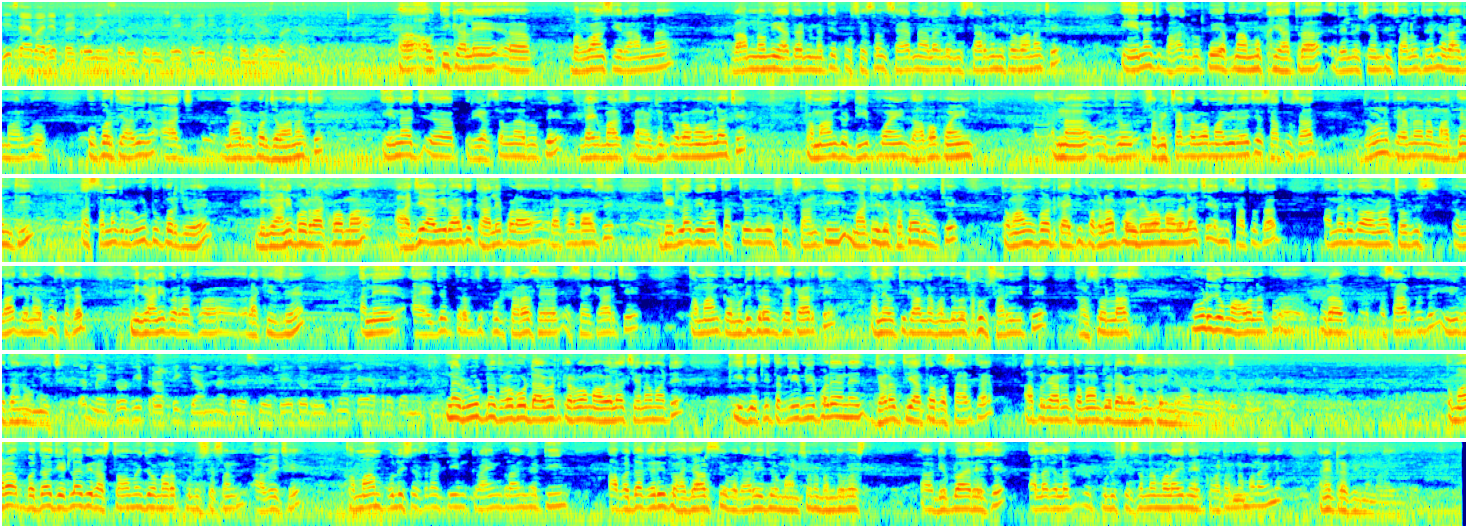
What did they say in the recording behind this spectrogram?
જી સાહેબ, આજે પેટ્રોલિંગ શરૂ કરી છે. કઈ રીતના તૈયારી આવતીકાલે ભગવાન શ્રી રામના, રામનવમી યાત્રા નિમિત્તે પ્રોસેસન શહેરના અલગ અલગ વિસ્તારમાં નીકળવાના છે. એના જ ભાગરૂપે આપણા મુખ્ય યાત્રા રેલવે સ્ટેશનથી ચાલુ થઈને રાજમાર્ગો ઉપરથી આવીને આ જ માર્ગ ઉપર જવાના છે. એના જ રિહર્સલના રૂપે ફ્લેગ માર્ચના આયોજન કરવામાં આવેલા છે. તમામ જો ડીપ પોઈન્ટ ધાબા પોઈન્ટ ના જો સમીક્ષા કરવામાં આવી રહી છે, સાથોસાથ ડ્રોન કેમેરાના માધ્યમથી આ સમગ્ર રૂટ ઉપર જો હે પણ રાખવામાં આજે આવી રહ્યા છે, કાલે પણ રાખવામાં આવશે. જેટલા બી એવા તથ્યો છે, જો સુખ શાંતિ માટે જો ખતરારૂપ છે, તમામ ઉપર અટકાયતી પગલાં પણ લેવામાં આવેલા છે અને સાથોસાથ અમે લોકો આવનાર ચોવીસ કલાક એના ઉપર સખત નિગરાણી પર રાખવા રાખીશું અને આયોજક તરફથી ખૂબ સારા સહ- સહકાર છે, તમામ કમિટી તરફ સહકાર છે અને આવતીકાલના બંદોબસ્ત ખૂબ સારી રીતે હર્ષોલ્લાસ પૂર્ણ જો માહોલ પૂરા પસાર થશે એવી બધાને ઉમેદ છે. મેટ્રોથી ટ્રાફિક જામના દ્રશ્યો છે તો રૂટમાં કયા પ્રકારના છે? રૂટને થોડા બહુ ડાયવર્ટ કરવામાં આવેલા છે એના માટે કે જેથી તકલીફ નહીં પડે અને ઝડપથી યાત્રા પસાર થાય. આ પ્રકારના તમામ જો ડાયવર્ઝન કરી લેવામાં આવે છે. તમારા બધા જેટલા બી રસ્તાઓમાં જો અમારા પોલીસ સ્ટેશન આવે છે તમામ પોલીસ સ્ટેશનના ટીમ ક્રાઇમ બ્રાન્ચની ટીમ આ બધા કરી તો હજારથી વધારે જો માણસોનો બંદોબસ્ત ડિપ્લોય રહેશે. અલગ અલગ પોલીસ સ્ટેશનને મળાવીને હેડક્વાર્ટરને મળાવીને અને ટ્રાફિકને મળાવીને.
